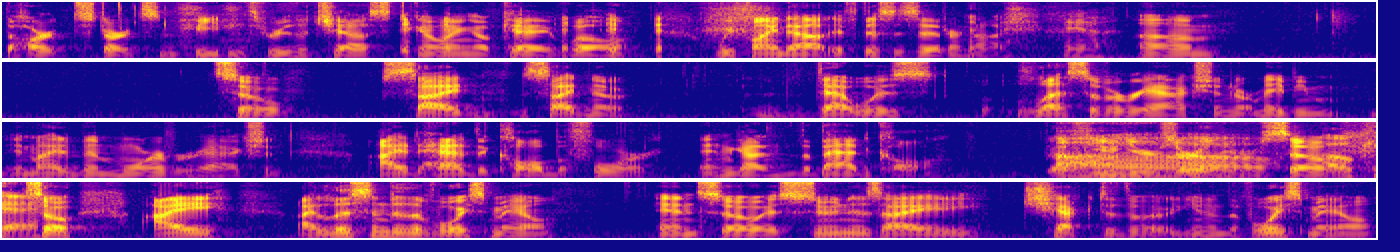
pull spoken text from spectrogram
the heart starts beating through the chest, going, "Okay, well, we find out if this is it or not." Yeah. Um, so, side side note, that was less of a reaction, or maybe it might have been more of a reaction. I had had the call before and gotten the bad call a few years Oh, earlier. So, okay. so I I listened to the voicemail, and so as soon as I checked the you know the voicemail,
